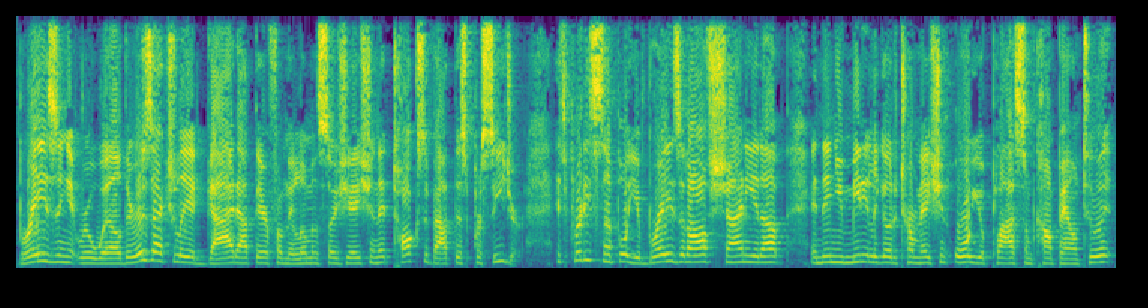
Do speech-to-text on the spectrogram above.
brazing it real well. There is actually a guide out there from the Aluminum Association that talks about this procedure. It's pretty simple. You braze it off, shiny it up, and then you immediately go to termination or you apply some compound to it.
